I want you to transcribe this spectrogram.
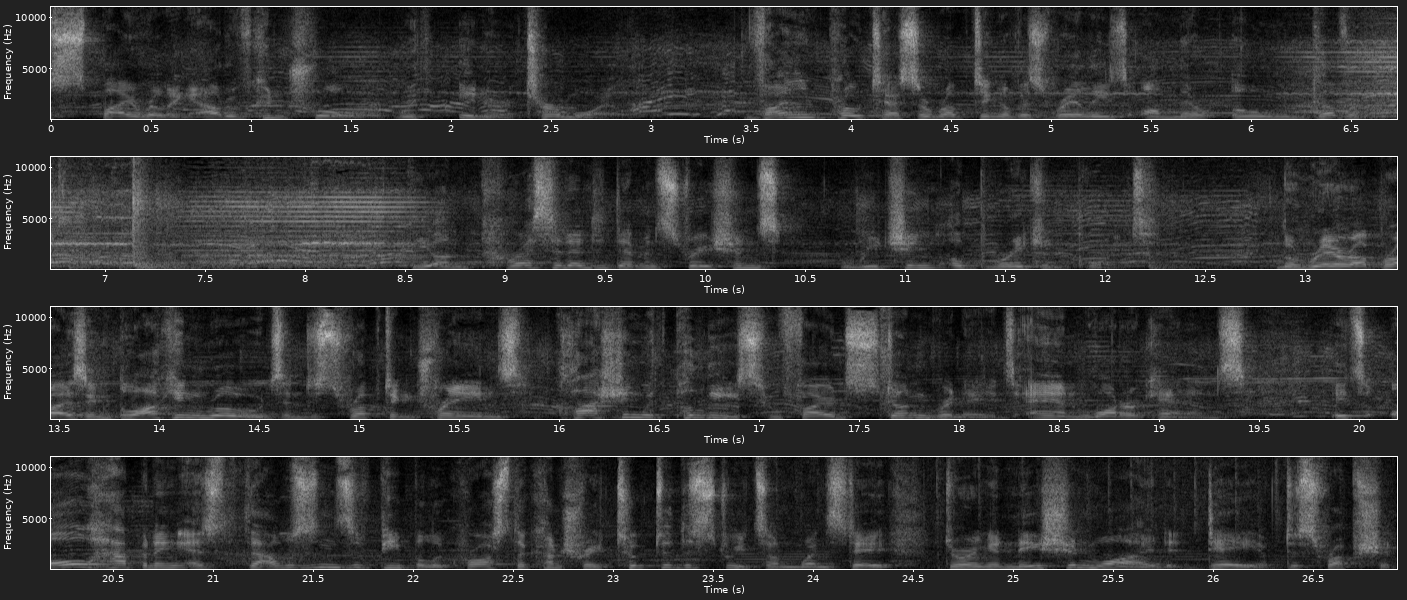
spiraling out of control with inner turmoil. Violent protests erupting of Israelis on their own government. The unprecedented demonstrations reaching a breaking point. The rare uprising blocking roads and disrupting trains, clashing with police who fired stun grenades and water cannons. It's all happening as thousands of people across the country took to the streets on Wednesday during a nationwide day of disruption.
